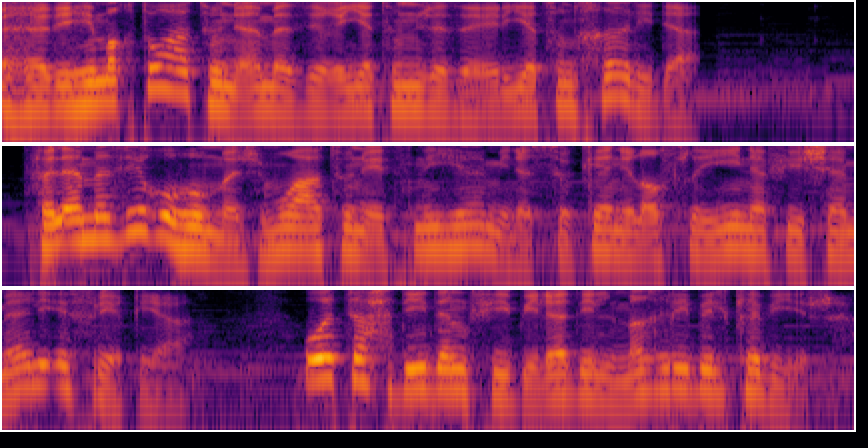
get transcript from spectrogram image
هذه مقطوعة أمازيغية جزائرية خالدة. فالأمازيغ هم مجموعة إثنية من السكان الأصليين في شمال إفريقيا وتحديدا في بلاد المغرب الكبير.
